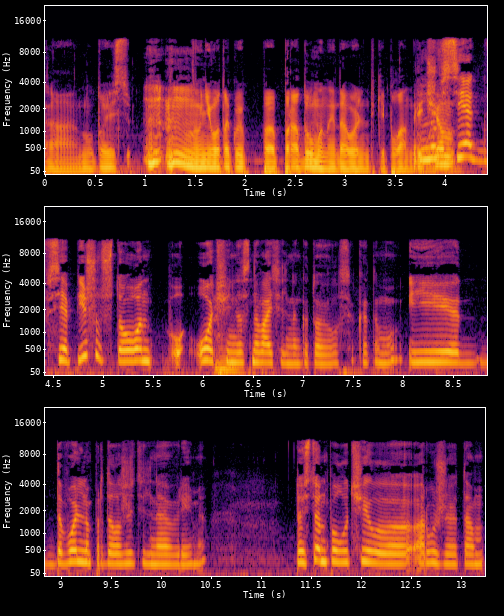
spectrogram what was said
А, ну то есть у него такой продуманный довольно-таки план. Причем- Ну, все, все пишут, что он очень основательно готовился к этому, и довольно продолжительное время. То есть он получил э, оружие там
